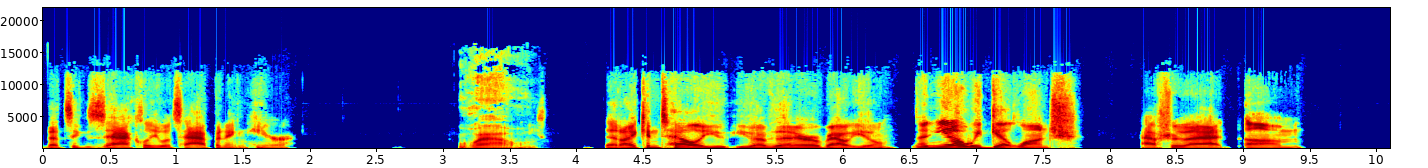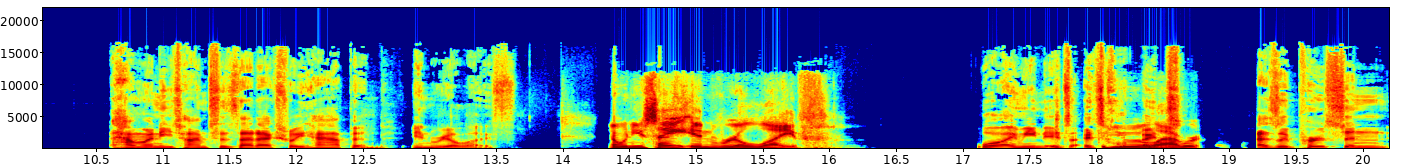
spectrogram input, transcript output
that's exactly what's happening here." wow. that I can tell you you have that air about you. And you know, we'd get lunch after that. Um How many times has that actually happened in real life? Now when you say in real life, Well, I mean, it's it's, you elaborate? as a person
